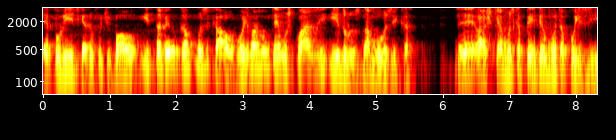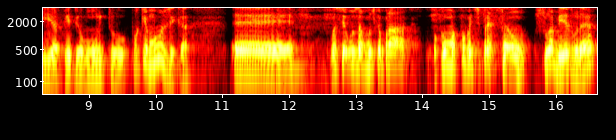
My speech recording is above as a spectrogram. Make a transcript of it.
É política, é do futebol e também no campo musical. Hoje nós não temos quase ídolos na música. né? Eu acho que a música perdeu muito a poesia, perdeu muito. Porque música. É, Você usa a música pra... como uma forma de expressão sua mesmo, né?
